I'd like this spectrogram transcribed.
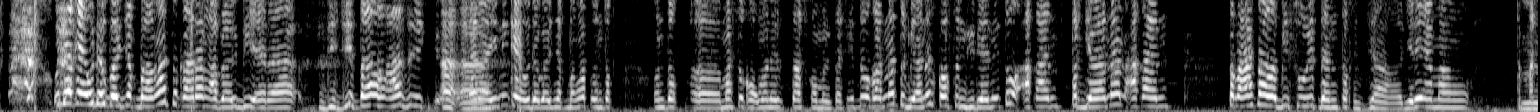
udah kayak udah banyak banget sekarang apalagi di era digital asik. Uh-uh. Era ini kayak udah banyak banget untuk untuk eh, masuk komunitas-komunitas itu karena tuh biasanya kalau sendirian itu akan perjalanan akan terasa lebih sulit dan terjal. Jadi emang temen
